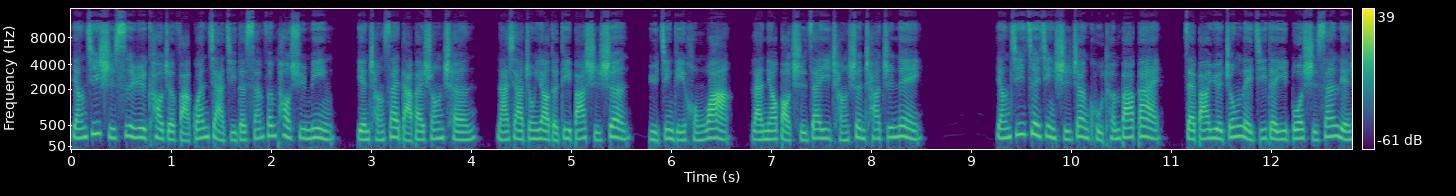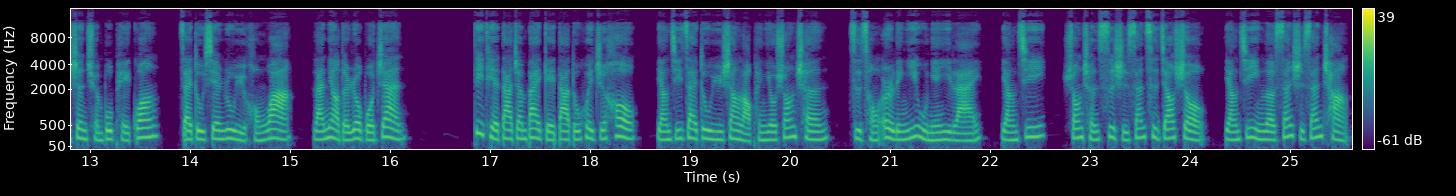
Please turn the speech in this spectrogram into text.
洋基十四日靠着法官甲级的三分炮续命，延长赛打败双城，拿下重要的第八十胜，与劲敌红袜、蓝鸟保持在一场胜差之内。洋基最近十战苦吞八败，在八月中累积的一波十三连胜全部赔光，再度陷入与红袜、蓝鸟的肉搏战。地铁大战败给大都会之后，杨基再度遇上老朋友双城。自从二零一五年以来，杨基、双城四十三次交手，杨基赢了三十三场。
